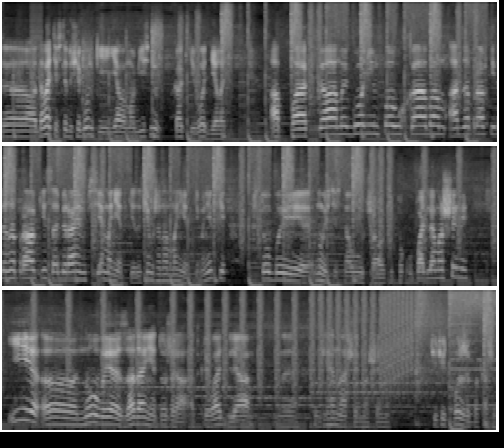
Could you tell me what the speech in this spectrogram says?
А, давайте в следующей гонке я вам объясню, как его делать. А пока мы гоним по ухабам от заправки до заправки, собираем все монетки. Зачем же нам монетки? Монетки, чтобы, ну, естественно, улучшалки покупать для машины. И э, новые задания тоже открывать для, э, для нашей машины. Чуть-чуть позже покажу.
